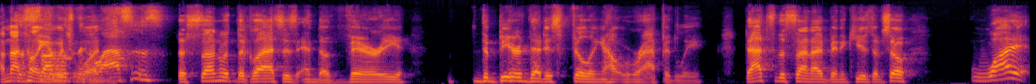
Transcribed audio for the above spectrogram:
I'm not the telling you which one. Glasses? The son with the glasses and the very the beard that is filling out rapidly. That's the son I've been accused of. So why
